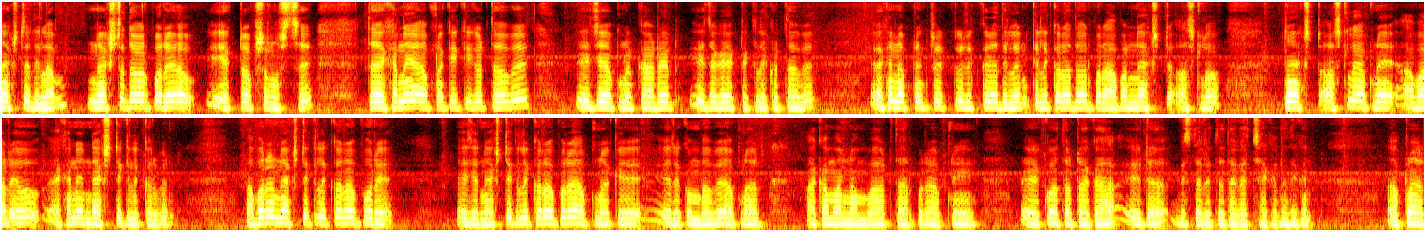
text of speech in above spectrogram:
নেক্সটে দিলাম। নেক্সটে দেওয়ার পরে একটা অপশন আসছে। তো এখানে আপনাকে কি করতে হবে? এই যে আপনার কার্ডের এই জায়গায় একটা ক্লিক করতে হবে। এখানে আপনি একটা ক্লিক করে দিলেন। ক্লিক করে দেওয়ার পরে আবার নেক্সট আসলো। নেক্সট আসলে আপনি আবারও এখানে নেক্সটে ক্লিক করবেন। আবারও নেক্সটে ক্লিক করার পরে, এই যে নেক্সটে ক্লিক করার পরে আপনাকে এরকমভাবে আপনার আকামার নাম্বার তারপরে আপনি কত টাকা এটা বিস্তারিত দেখাচ্ছে এখানে দেখেন। আপনার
